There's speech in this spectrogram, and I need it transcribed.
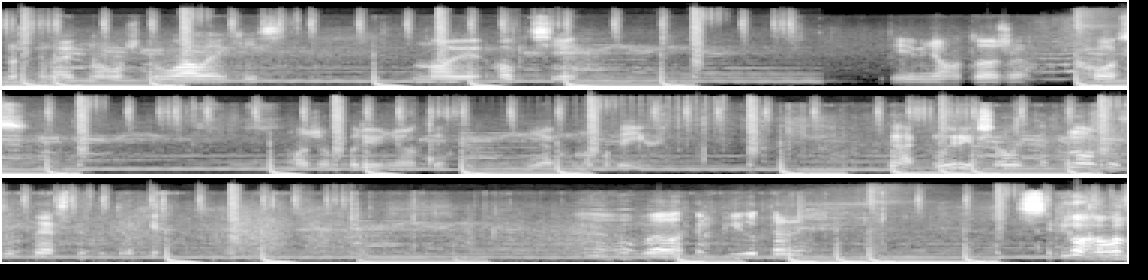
трошки навіть налаштували якісь нові опції. І в нього теж хос. Можемо порівнювати, як воно буде їхати. Так, вирішили катнути, затестити трохи е, велокомп'ютери. Серега вон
